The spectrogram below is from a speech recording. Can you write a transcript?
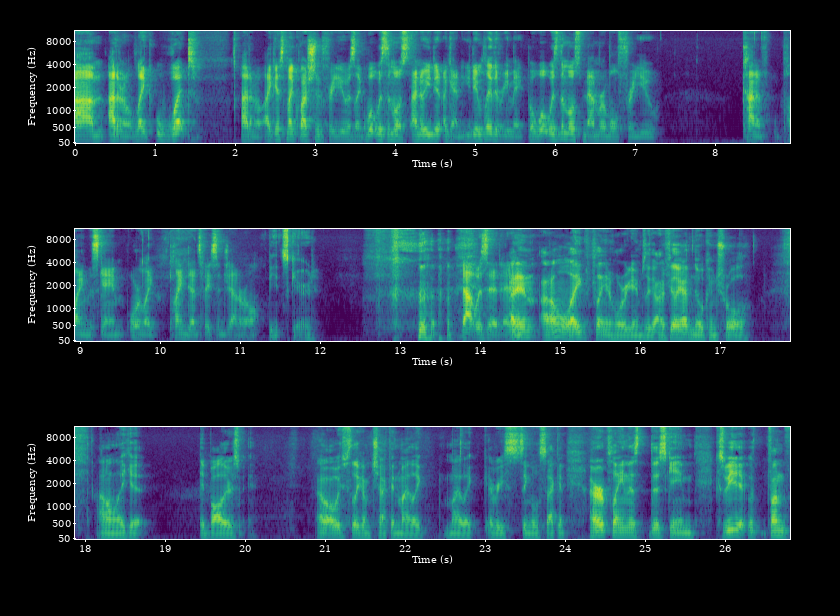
um, I don't know, like what I don't know. I guess my question for you is like, what was the most? I know you didn't. Again, you didn't play the remake, but what was the most memorable for you? Kind of playing this game, or like playing Dead Space in general. being scared. That was it. I didn't. I don't like playing horror games. Like I feel like I have no control. I don't like it. It bothers me. I always feel like I'm checking my like my like every single second. I remember playing this this game because we did with fun.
